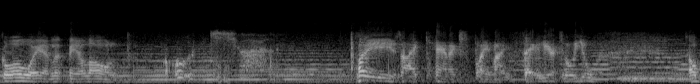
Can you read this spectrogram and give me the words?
Go away and let me alone. Oh, Charlie. Please, I can't explain my failure to you. So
